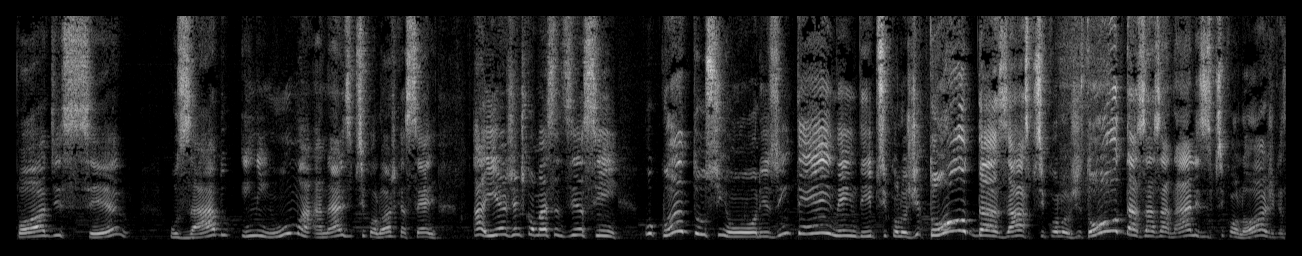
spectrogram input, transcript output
pode ser usado em nenhuma análise psicológica séria. Aí a gente começa a dizer assim: o quanto os senhores entendem de psicologia, todas as psicologias, todas as análises psicológicas,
